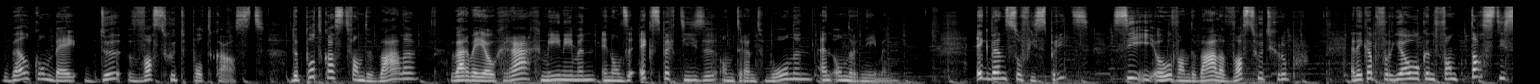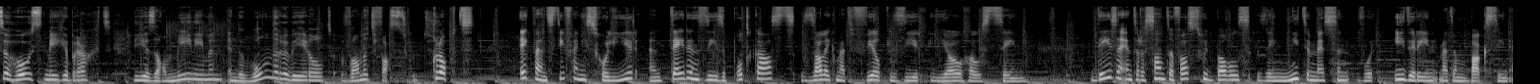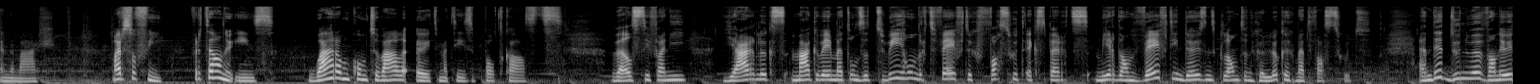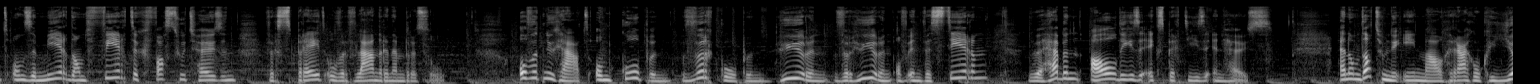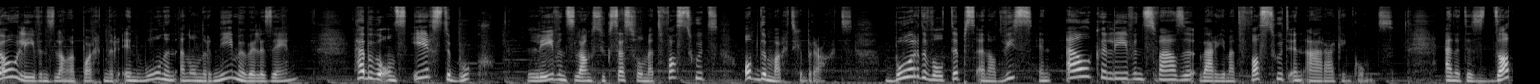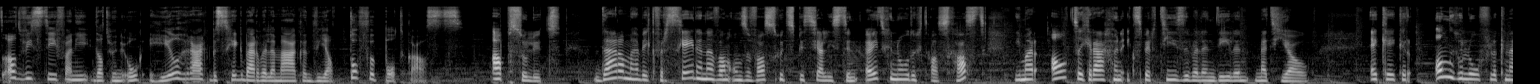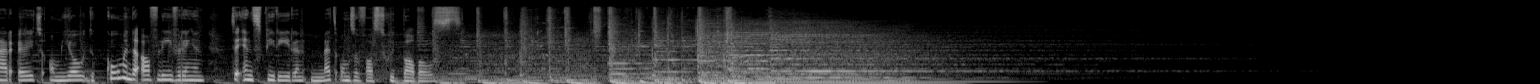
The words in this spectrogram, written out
Welkom bij de Vastgoed Podcast. De podcast van De Walen, waar wij jou graag meenemen in onze expertise omtrent wonen en ondernemen. Ik ben Sophie Spriet, CEO van De Walen Vastgoedgroep. En ik heb voor jou ook een fantastische host meegebracht die je zal meenemen in de wonderenwereld van het vastgoed. Klopt. Ik ben Stefanie Scholier en tijdens deze podcast zal ik met veel plezier jouw host zijn. Deze interessante vastgoedbabbels zijn niet te missen voor iedereen met een baksteen in de maag. Maar Sophie, vertel nu eens, waarom komt de Walen uit met deze podcasts? Wel, Stefanie, jaarlijks maken wij met onze 250 vastgoedexperts meer dan 15.000 klanten gelukkig met vastgoed. En dit doen we vanuit onze meer dan 40 vastgoedhuizen verspreid over Vlaanderen en Brussel. Of het nu gaat om kopen, verkopen, huren, verhuren of investeren, we hebben al deze expertise in huis. En omdat we nu eenmaal graag ook jouw levenslange partner in wonen en ondernemen willen zijn, hebben we ons eerste boek, Levenslang succesvol met vastgoed, op de markt gebracht. Boordevol tips en advies in elke levensfase waar je met vastgoed in aanraking komt. En het is dat advies, Stefanie, dat we nu ook heel graag beschikbaar willen maken via toffe podcasts. Absoluut. Daarom heb ik verscheidene van onze vastgoedspecialisten uitgenodigd als gast, die maar al te graag hun expertise willen delen met jou. Ik kijk er ongelooflijk naar uit om jou de komende afleveringen te inspireren met onze vastgoedbabbels.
